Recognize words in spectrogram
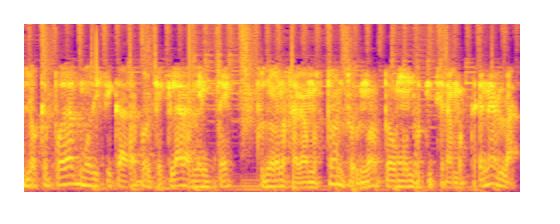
lo que puedas modificar, porque claramente, pues no nos hagamos tontos, ¿no? Todo el mundo quisiéramos tenerla,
